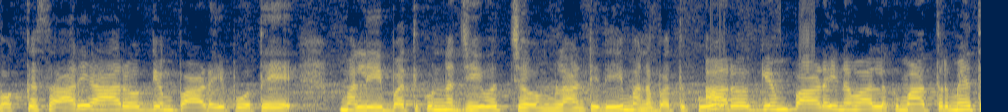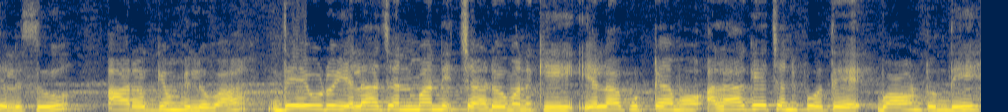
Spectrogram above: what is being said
ఒక్కసారి ఆరోగ్యం పాడైపోతే మళ్ళీ బతుకున్న జీవోత్సవం లాంటిది మన బతుకు. ఆరోగ్యం పాడైన వాళ్ళకు మాత్రమే తెలుసు ఆరోగ్యం విలువ. దేవుడు ఎలా జన్మాన్ని ఇచ్చాడో మనకి ఎలా పుట్టామో అలాగే చనిపోతే బాగుంటుంది.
